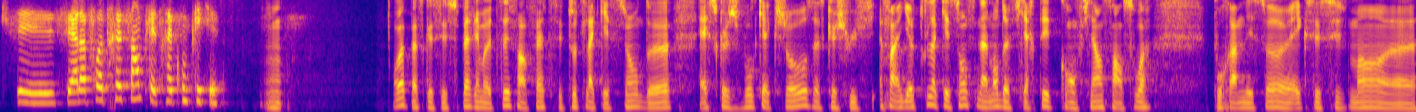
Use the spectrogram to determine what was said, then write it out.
C'est à la fois très simple et très compliqué. Mm. Ouais, parce que c'est super émotif, en fait. C'est toute la question de est-ce que je vaux quelque chose? Est-ce que je suis. Enfin, il y a toute la question finalement de fierté et de confiance en soi pour ramener ça euh, excessivement euh,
